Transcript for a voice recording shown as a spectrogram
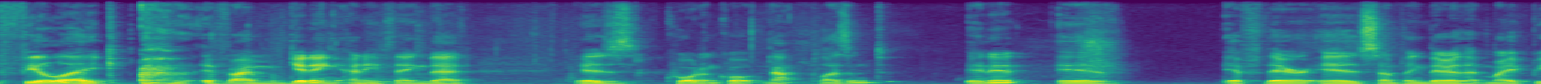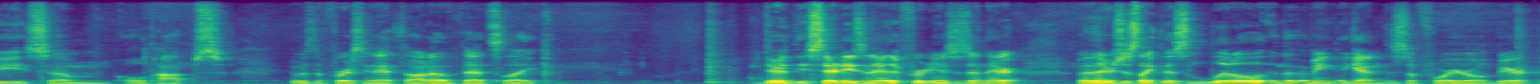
feel like if I'm getting anything that is quote unquote not pleasant in it, if if there is something there that might be some old hops, it was the first thing I thought of. That's like there the acidity's in there, the fruitiness is in there, but then there's just like this little. In the, I mean, again, this is a four year old beer.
